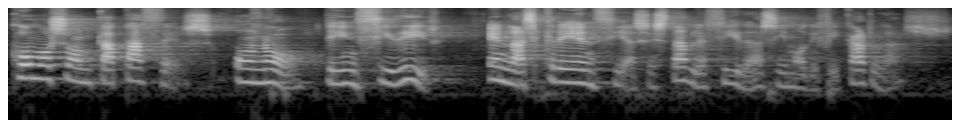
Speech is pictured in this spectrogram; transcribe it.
cómo son capaces o no de incidir en las creencias establecidas y modificarlas,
